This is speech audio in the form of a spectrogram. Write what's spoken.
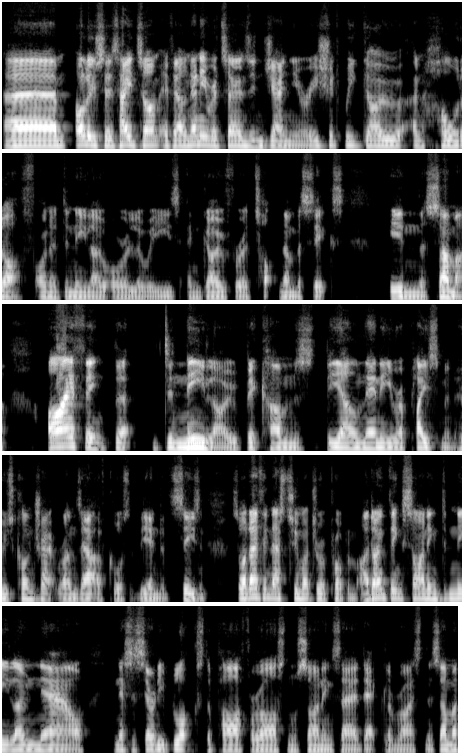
Um, Olu says, Hey, Tom, if Elneny returns in January, should we go and hold off on a Danilo or a Luiz and go for a top number six in the summer? I think that Danilo becomes the Elneny replacement, whose contract runs out, of course, at the end of the season. So I don't think that's too much of a problem. I don't think signing Danilo now necessarily blocks the path for Arsenal signing, say, a Declan Rice in the summer,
